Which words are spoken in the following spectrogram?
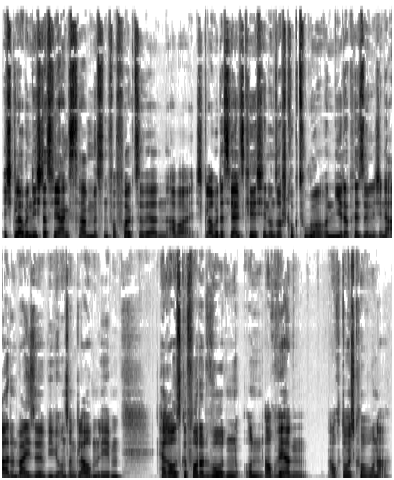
Ich glaube nicht, dass wir Angst haben müssen, verfolgt zu werden, aber ich glaube, dass wir als Kirche in unserer Struktur und jeder persönlich in der Art und Weise, wie wir unseren Glauben leben, herausgefordert wurden und auch werden, auch durch Corona.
